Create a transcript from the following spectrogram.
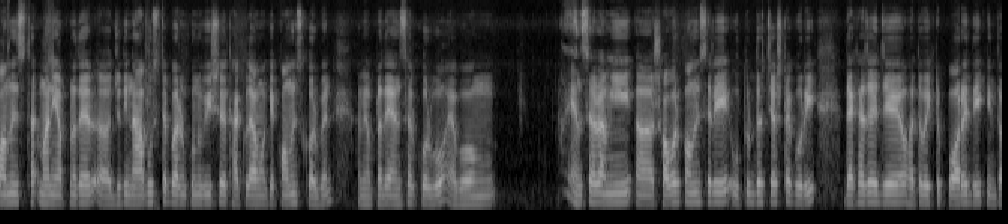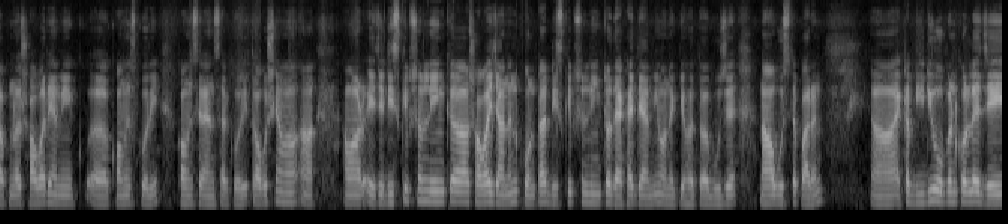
কমেন্টস মানে আপনাদের যদি না বুঝতে পারেন কোনো বিষয়ে, থাকলে আমাকে কমেন্টস করবেন, আমি আপনাদের অ্যান্সার করব এবং অ্যান্সার আমি সবার কমেন্টসেরই উত্তর দেওয়ার চেষ্টা করি। দেখা যায় যে হয়তো একটু পরে দিই, কিন্তু আপনারা সবারই আমি কমেন্টস করি কমেন্টসের অ্যান্সার করি। তো অবশ্যই আমার আমার এই যে ডিসক্রিপশন লিঙ্ক সবাই জানেন কোনটা। ডিসক্রিপশন লিঙ্কটা দেখাই দিই আমি অনেকে হয়তো বুঝে, নাও বুঝতে পারেন। একটা ভিডিও ওপেন করলে যেই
